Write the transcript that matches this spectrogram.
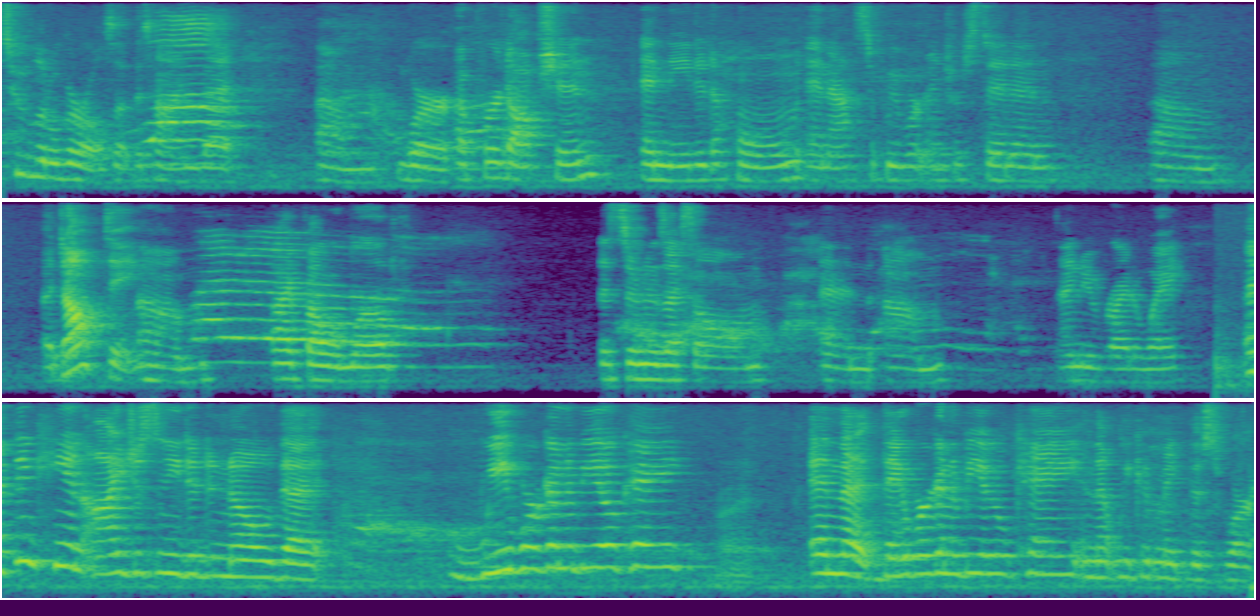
two little girls at the time that um, were up for adoption and needed a home and asked if we were interested in um, adopting. Um, I fell in love as soon as I saw him, and um, I knew right away. I think he and I just needed to know that we were going to be okay, Right. and that they were going to be okay, and that we could make this work.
